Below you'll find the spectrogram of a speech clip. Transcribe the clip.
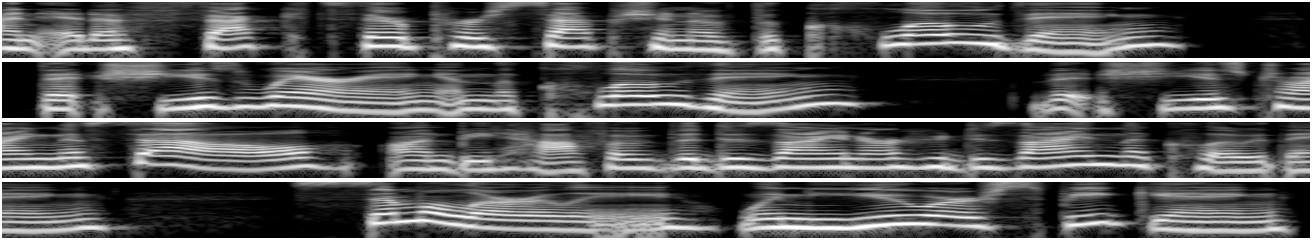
and it affects their perception of the clothing that she is wearing and the clothing that she is trying to sell on behalf of the designer who designed the clothing. Similarly, when you are speaking,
